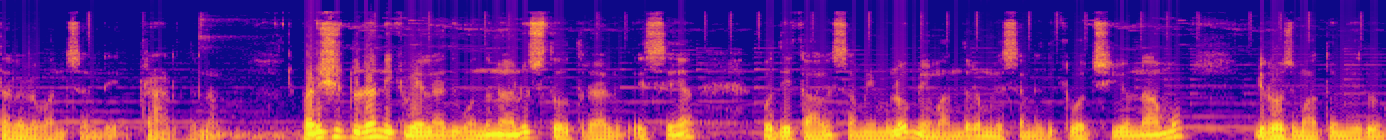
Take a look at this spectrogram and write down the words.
తలలు వంచండి. ప్రార్థన. పరిశుద్ధుడా నీకు వేలాది వందనాలు స్తోత్రాలు. ఎస్సయ ఉదయకాల సమయంలో మేమందరం నీ సన్నిధికి వచ్చి ఉన్నాము. ఈరోజు మాతో మీరు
